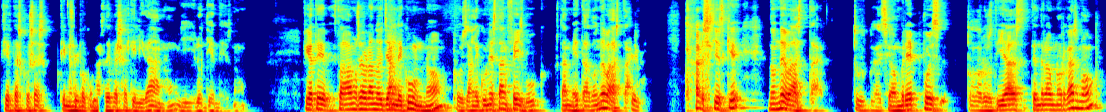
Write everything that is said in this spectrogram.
ciertas cosas tienen un poco más de versatilidad, ¿no? Y lo entiendes, ¿no? Fíjate, estábamos hablando de Jan LeCun, ¿no? Pues Jan LeCun está en Facebook, está en Meta, ¿dónde va a estar? Claro, si es que, ¿dónde va a estar? ese hombre, pues todos los días tendrá un orgasmo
